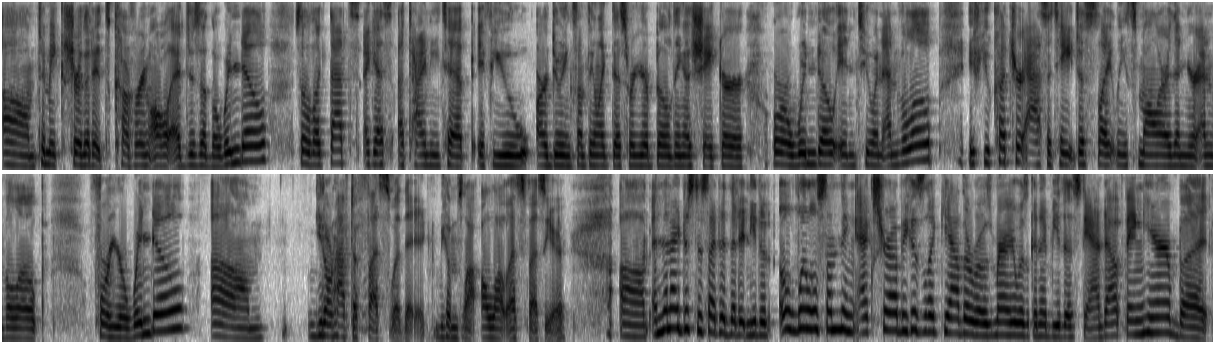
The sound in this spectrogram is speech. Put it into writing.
um, to make sure that it's covering all edges of the window. So like that's I guess a tiny tip if you are doing something like this where you're building a shaker or a window into an envelope. If you cut your acetate just slightly smaller than your envelope for your window, um, you don't have to fuss with it. It becomes a lot, a lot less fussier. Um, and then I just decided that it needed a little something extra because, like, yeah, the rosemary was going to be the standout thing here, but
